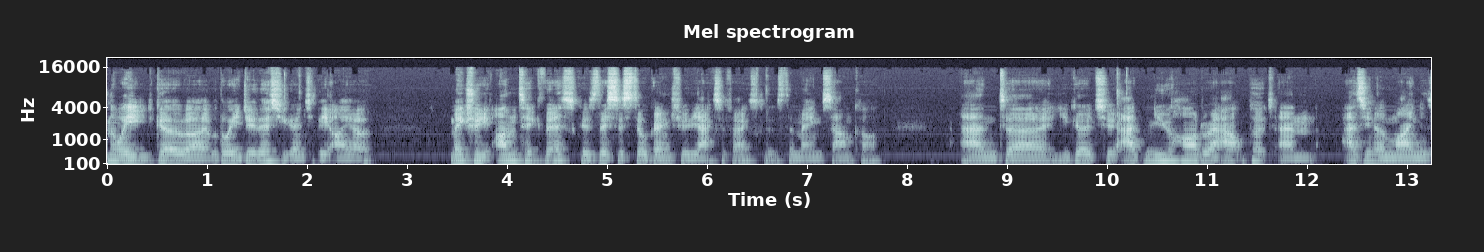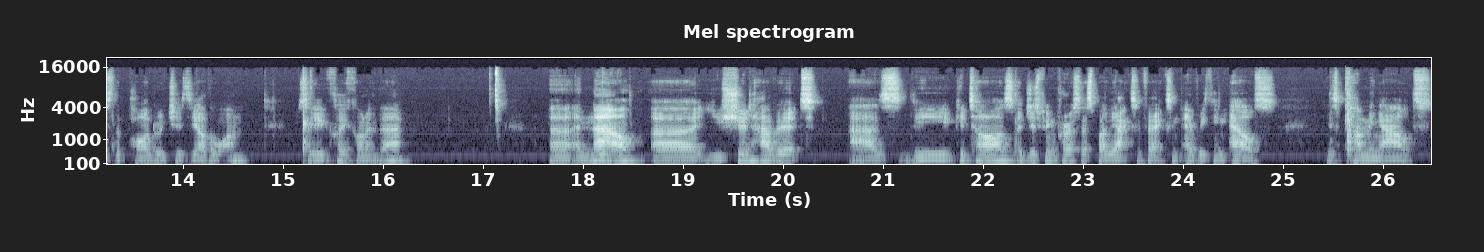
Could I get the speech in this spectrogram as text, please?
the way you go, uh, the way you do this, you go into the I/O, make sure you untick this because this is still going through the Axe-Fx because it's the main sound card. And uh, you go to add new hardware output and as you know mine is the pod which is the other one. So you click on it there. Uh, and now uh, you should have it as the guitars are just being processed by the Axe-Fx and everything else is coming out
